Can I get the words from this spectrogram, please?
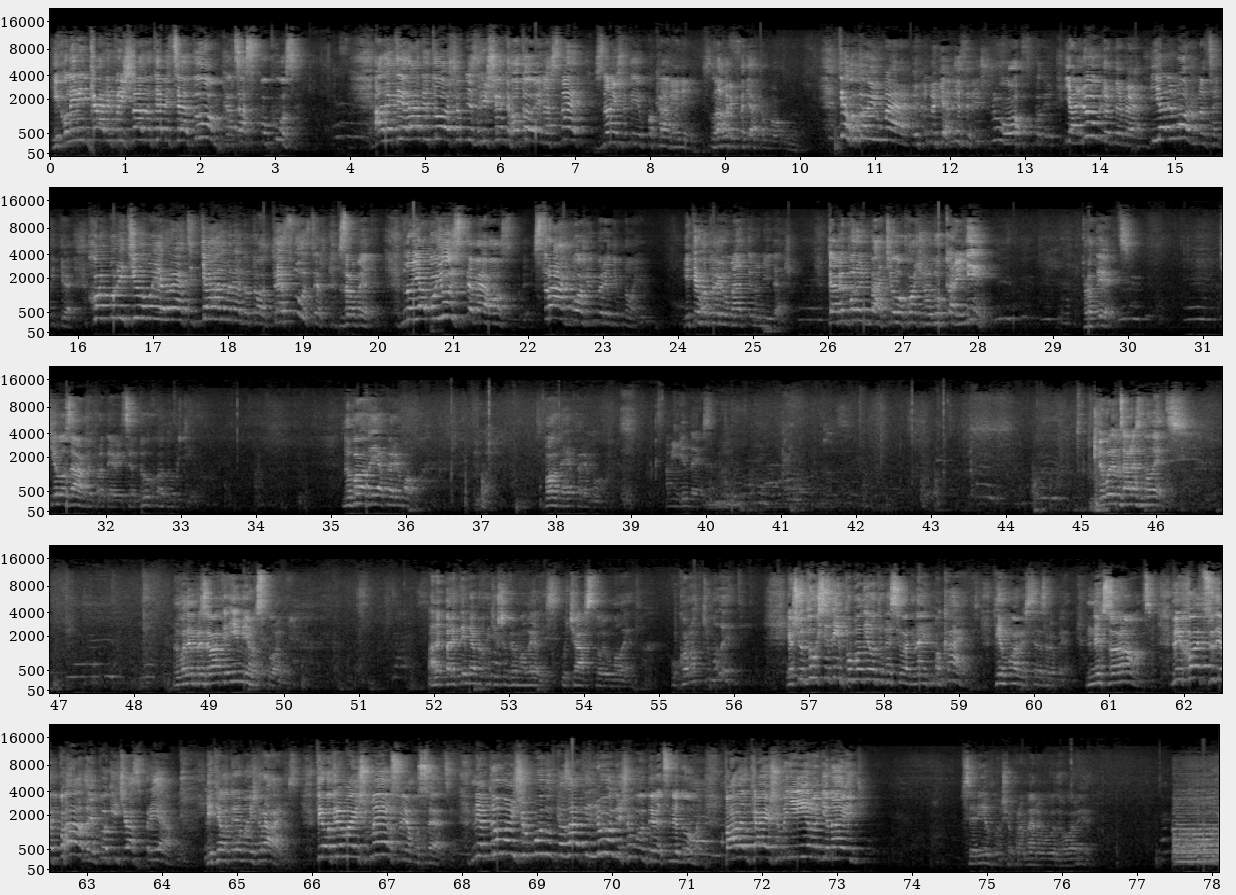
І коли він каже, прийшла до тебе ця думка, ця спокуса. Але ти ради того, щоб не зрішити, готовий на смерть, знаєш, що ти є покараний. Слава і подяка Богу. Ти готовий вмерти, ну я не зрішу, Господи. Я і я не можу на це піти. Хоч буде тіло моє рветься, тягне мене до того, трясуся ж зробити. Ну я боюсь тебе, Господи. Страх Божий переді мною. І ти готовий вмерти, ну не йдеш. В тебе боротьба, тіло хоче, а дух каже, ні. Противиться. Тіло завжди противиться духу, а дух тілу. Ну Бог дає перемогу. Бог дає перемогу. Амінь. Він дає себе. Ми будемо зараз молитися. Ми будемо призивати ім'я Господнє. Але перед тим я би хотів, щоб ви молились, участвували в молитвах. У короткій молитві. Якщо Дух Святий побудив тебе сьогодні, навіть покаятись, ти можеш це зробити. Не соромся. Виходь сюди, падай, поки час приємний. І ти отримаєш радість. Ти отримаєш мир в своєму серці. Не думай, що будуть казати люди, що будуть дивитися, не думай. Павел каже, що мені іноді навіть все рівно, що про мене будуть говорити. Образ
